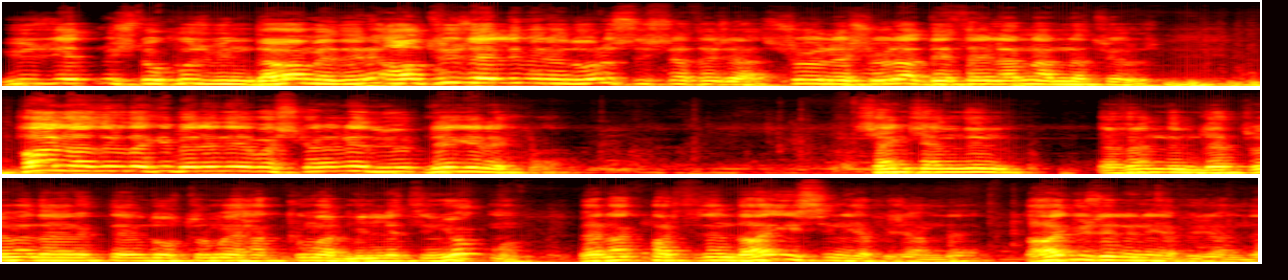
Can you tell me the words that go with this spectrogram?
179 bin devam edeni 650 bine doğru sıçratacağız. Şöyle şöyle detaylarını anlatıyoruz. Hala hazırdaki belediye başkanı ne diyor? Ne gerek var? Sen kendin Efendim depreme dayanıklı evde oturmaya hakkım var. Milletin yok mu? Ben AK Parti'den daha iyisini yapacağım de. Daha güzelini yapacağım de.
